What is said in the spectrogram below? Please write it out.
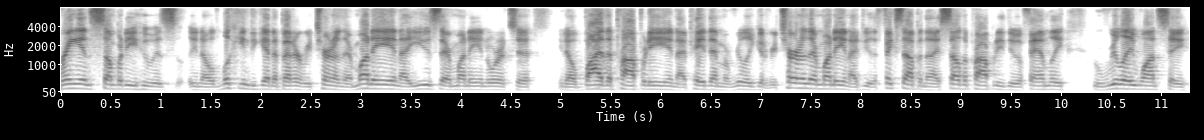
bring in somebody who is you know looking to get a better return on their money and i use their money in order to you know buy the property and i pay them a really good return on their money and i do the fix up and then i sell the property to a family who really wants a,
